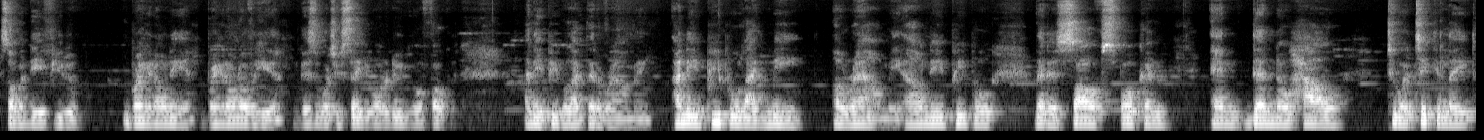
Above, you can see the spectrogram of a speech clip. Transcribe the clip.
So I'm gonna need for you to bring it on in, bring it on over here. This is what you say you want to do, you're gonna focus. I need people like that around me. I need people like me around me. I don't need people that is soft spoken and doesn't know how to articulate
